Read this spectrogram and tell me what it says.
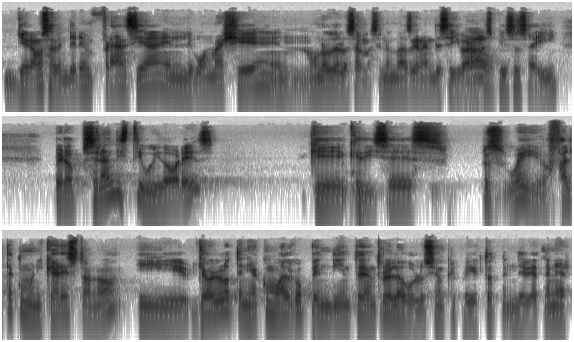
llegamos a vender en Francia, en Le Bon Marché, en uno de los almacenes más grandes, se llevaron wow. las piezas ahí. Pero pues eran distribuidores que, que dices, pues, güey, falta comunicar esto, ¿no? Y yo lo tenía como algo pendiente dentro de la evolución que el proyecto debía tener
